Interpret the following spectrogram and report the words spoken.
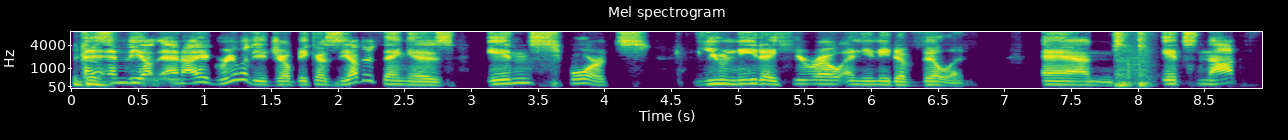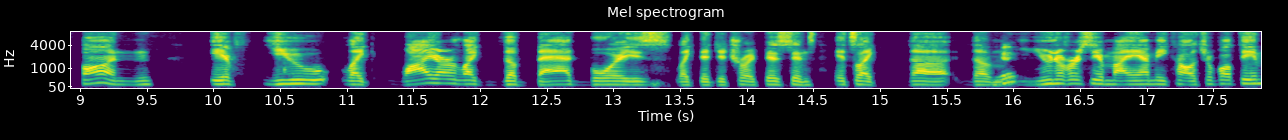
because and, and the and I agree with you, Joe, because the other thing is in sports, you need a hero and you need a villain. And it's not fun if you like why are like the bad boys like the Detroit Pistons? It's like the the Yeah. University of Miami college football team.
